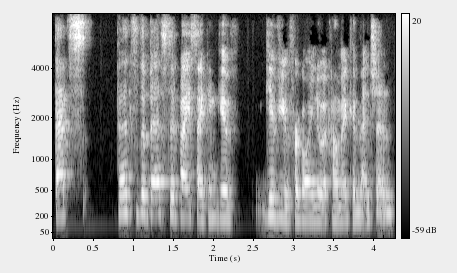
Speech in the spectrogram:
that's that's the best advice i can give give you for going to a comic convention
